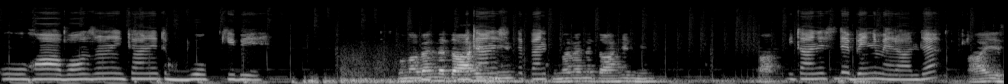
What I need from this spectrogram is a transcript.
Oha bazılarının interneti bok gibi. Buna ben de Bir dahil tanesi miyim? de ben Buna ben de dahil miyim? Bir tanesi de benim herhalde. Hayır.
